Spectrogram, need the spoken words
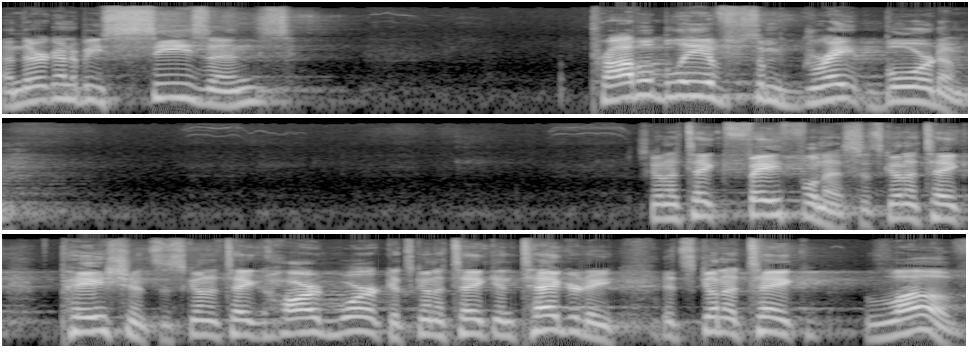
And there are going to be seasons, probably of some great boredom. It's going to take faithfulness. It's going to take patience. It's going to take hard work. It's going to take integrity. It's going to take love.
